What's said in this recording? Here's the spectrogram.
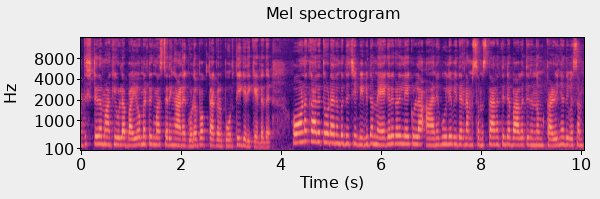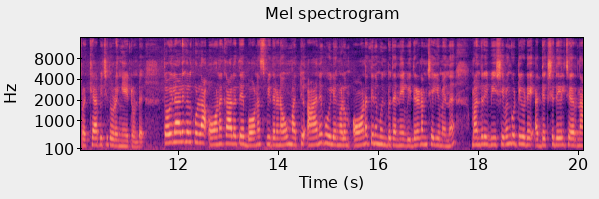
അധിഷ്ഠിതമാക്കിയുള്ള ബയോമെട്രിക് മസ്റ്ററിംഗ് ആണ് ഗുണഭോക്താക്കൾ പൂർത്തീകരിക്കേണ്ടത്. ഓണക്കാലത്തോടനുബന്ധിച്ച് വിവിധ മേഖലകളിലേക്കുള്ള ആനുകൂല്യ വിതരണം സംസ്ഥാനത്തിന്റെ ഭാഗത്തു നിന്നും കഴിഞ്ഞ ദിവസം പ്രഖ്യാപിച്ചു തുടങ്ങിയിട്ടുണ്ട്. തൊഴിലാളികൾക്കുള്ള ഓണക്കാലത്തെ ബോണസ് വിതരണവും മറ്റു ആനുകൂല്യങ്ങളും ഓണത്തിനു മുൻപ് തന്നെ വിതരണം ചെയ്യുമെന്ന് മന്ത്രി വി. ശിവൻകുട്ടിയുടെ അധ്യക്ഷതയിൽ ചേർന്ന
